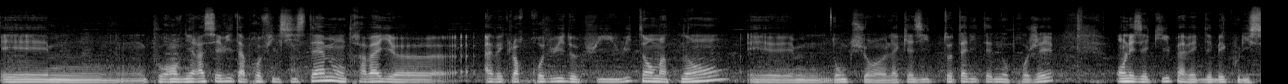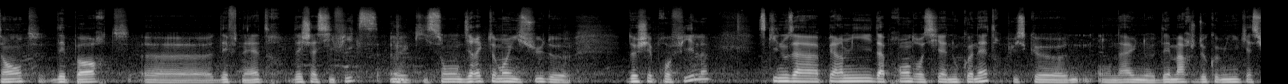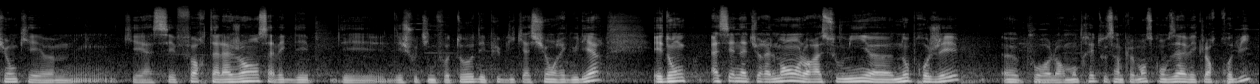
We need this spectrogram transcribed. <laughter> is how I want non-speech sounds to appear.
Et hum, pour en venir assez vite à Profil System, on travaille avec leurs produits depuis 8 ans maintenant, et hum, donc sur la quasi-totalité de nos projets on les équipe avec des baies coulissantes, des portes, euh, des fenêtres, des châssis fixes euh, mm. qui sont directement issus de, de chez Profil. Ce qui nous a permis d'apprendre aussi à nous connaître, puisqu'on a une démarche de communication qui est, euh, qui est assez forte à l'agence, avec des, des, shootings photos, des publications régulières. Et donc, assez naturellement, on leur a soumis nos projets pour leur montrer tout simplement ce qu'on faisait avec leurs produits.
